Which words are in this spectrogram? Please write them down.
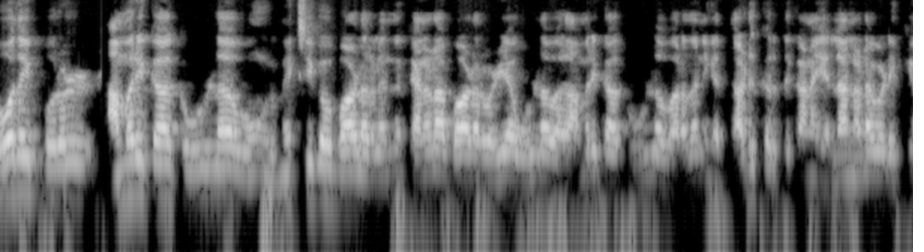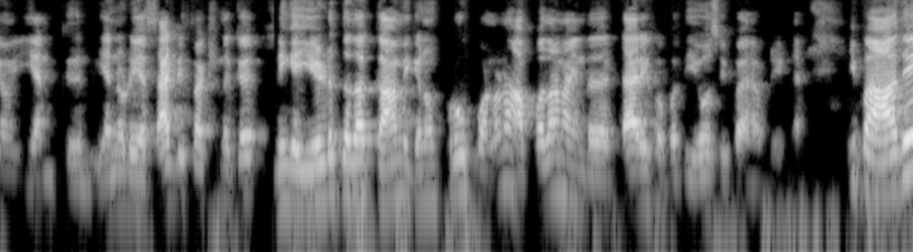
போதைப் பொருள் அமெரிக்காவுக்கு உள்ள உங்க மெக்சிகோ பார்டர்ல இருந்து கனடா பார்டர் வழியா உள்ள வர அமெரிக்காவுக்கு உள்ள வரதை நீங்க தடுக்கிறதுக்கான எல்லா நடவடிக்கையும் எனக்கு என்னுடைய சாட்டிஸ்பாக்சனுக்கு நீங்க எடுத்ததா காமிக்கணும் ப்ரூவ் பண்ணணும். அப்பதான் நான் இந்த டேரிஃபை பத்தி யோசிப்பேன் அப்படின்னு. இப்போ அதே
